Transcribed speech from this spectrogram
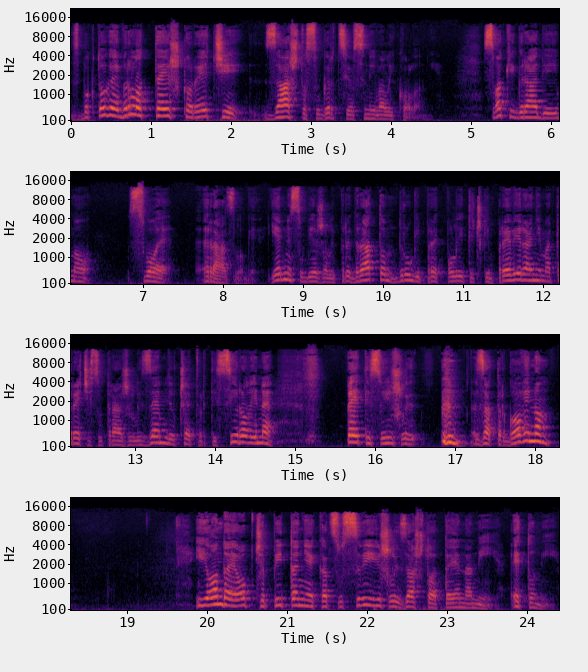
zbog toga je vrlo teško reći zašto su Grci osnivali kolonije. Svaki grad je imao svoje razloge. Jedni su bježali pred ratom, drugi pred političkim previranjima, treći su tražili zemlju, četvrti sirovine, peti su išli za trgovinom. I onda je opće pitanje kad su svi išli zašto Atena nije. E to nije.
